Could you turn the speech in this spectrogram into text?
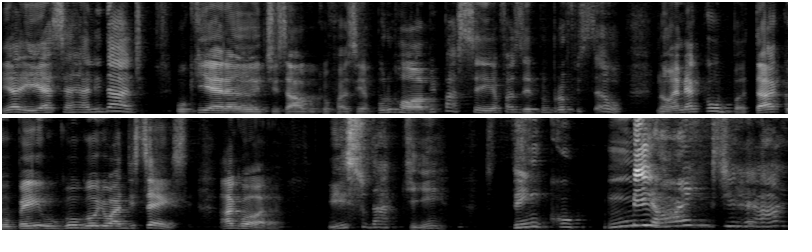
E aí, essa é a realidade. O que era antes algo que eu fazia por hobby, passei a fazer por profissão. Não é minha culpa, tá? Culpei o Google e o AdSense. Agora, isso daqui, 5 milhões de reais.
